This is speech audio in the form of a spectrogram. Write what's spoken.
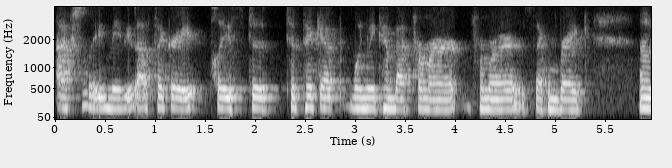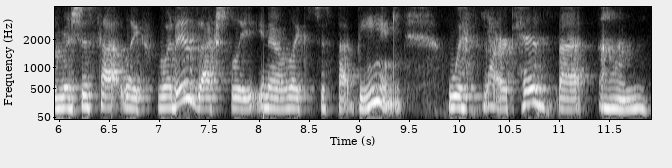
actually maybe that's a great place to to pick up when we come back from our from our second break um, it's just that like what is actually you know like it's just that being with yeah. our kids that um,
